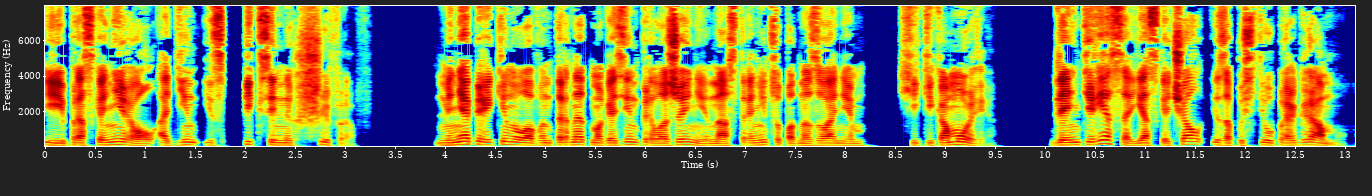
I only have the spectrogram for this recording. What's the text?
и просканировал один из пиксельных шифров. Меня перекинуло в интернет-магазин приложений на страницу под названием Хикикомори. Для интереса я скачал и запустил программу.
